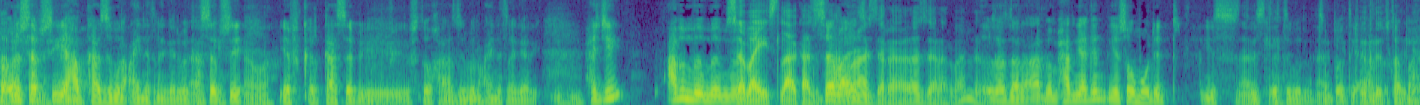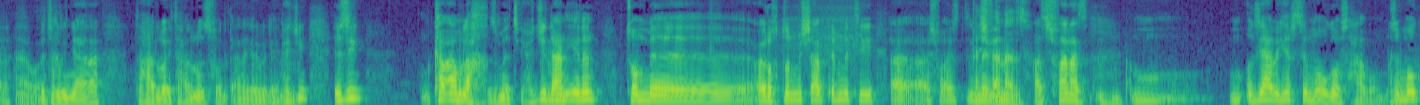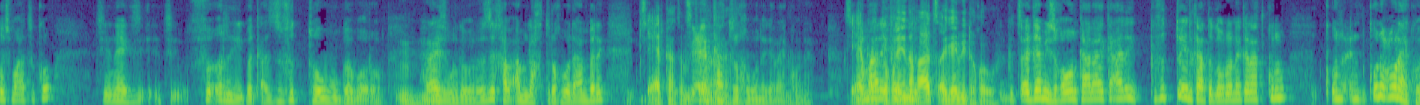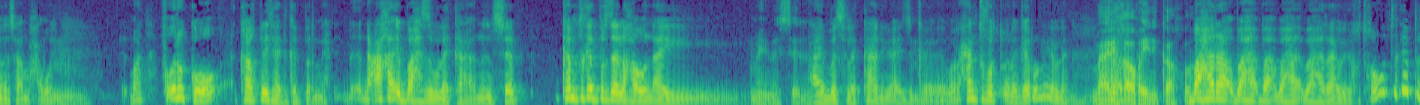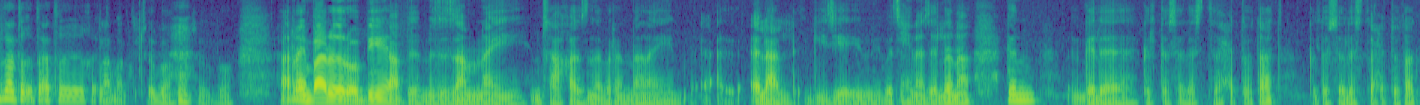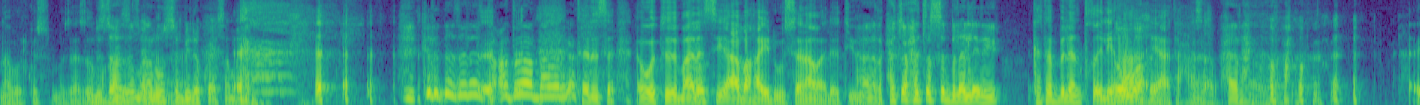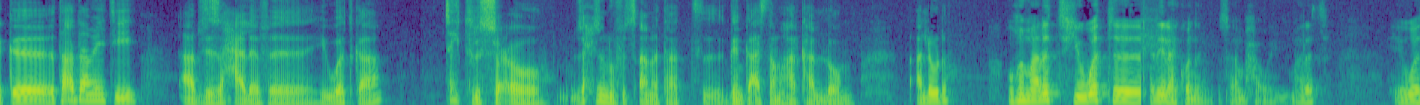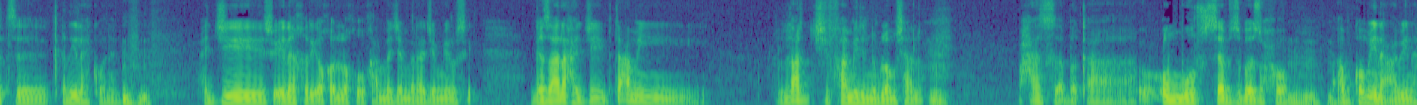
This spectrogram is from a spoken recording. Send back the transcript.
ፍቅሪ ሰብሲ ይሃብካ ዝብል ዓይነት ነገር እዩ ሰብሲ የፍቅርካ ሰብ ይፍቶካ ዝብል ዓይነት ነገር እዩ ሕጂ ዓብ ሰብ ኣይፅላእካ ዝበሃል እውን ኣዘራርባ ኣሎ በምሓርኛ ግን የሰው መውደድ ትብል ፅብቅቲ እያ ተባህላ ብትግርኛና ተሃሉ ኣይተሃሉ ዝፈልጣ ነገር የለን ሕጂ እዚ ካብ ኣምላኽ ዝመጽዩ ሕጂ ዳንኤልን እቶም ዕርኽቱን ምሽ ኣብ ቅድሚ እቲ ኣሽፋናዝ እግዚኣብሄር ሲ መጎስ ሃቦም እዚ መጎስ ማለት እኮ ፍቕሪ በቃ ዝፍተው ገበሮም ሕራይ ዝብል ገበሮ እዚ ካብ ኣምላኽ ትረኽቦ ዳኣ እምበረ ፅዒርካ ትረኽቦ ነገር ኣይኮነ ፅዒርካ ተኮይኑ ከዓ ፀገም እዩ ዝኸውን ፀገም እዩ ዝኸውን ካልኣይ ከዓ ክፍቶ ኢልካ ተገብሮ ነገራት ኩሉ ቅኑዕ እውን ኣይኮነ ሳማ ሓወይ ፍቅሪ እኮ ካልኩሌት ኣይትገብርን እያ ንዓኻ እዩ ባህ ዝብለካ ንሰብ ከም ትገብር ዘለካ እውን ኣይመስለካን እዩ ሓንቲ ትፈልጦ ነገር እውን የለን ባህሪኻ ኮይንካ ባህራዊ ክትኸውን ትገብር ትኽእላ ማለት እዩ ሃራይ እምበኣር ሮቢ ኣብ ምዝዛም ናይ ምሳኻ ዝነበረና ናይ ዕላል ግዜ እዩ በፂሕና ዘለና ግን ገለ ክልተ ሰለስተ ሕቶታት ክልተ ሰለስተ ሕቶታት ናበልኩስ መዛዘሚ ምስ ዛዘም ቃል ኣነ እውን ወፂእና። ስቢለ እኮ እየ ሰማዕ ክልተ ሰለስተ ሕቶታት ናበልካ ተንሰ እቲ ማለት ሲ ኣባኻ እዩ ዝውሰና ማለት እዩ ሐረ፣ ሕፅር ሕፅር ስብ ብለለይ እዩ ከተብለን ትኽእል ኢኻ እዋኸ። እያ እቲ ሓሳብ ሐረ። ክ- እታ ቀዳመይቲ ኣብዚ ዝሓለፈ ሂወትካ ዘይትርስዖ ዘሕዝኑ ፍጻመታት ግን ከኣ ዝተማሃርካሎም ኣለዉ ዶ? እወ ማለት ሂወት ቀሊል ኣይኮነን ሳሚ ሓወይ ማለት ሂወት ቀሊል ኣይኮነን ሕጂ ሱኢለ ክሪኦ ከለኩ ካብ መጀመርያ ጀሚሩ ሲ ገዛና ሕጂ ብጣዕሚ ላርጅ ፋሚሊ ንብሎ ምሻሎ ብሓንሳብ በቃ ዕሙር ሰብ ዝበዝሖ ኣብ ከምኡ ኢና ዓቢና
